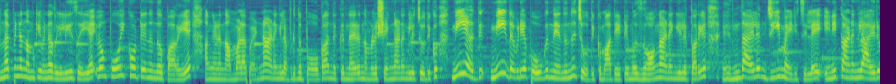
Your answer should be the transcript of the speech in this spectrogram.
എന്നാൽ പിന്നെ നമുക്ക് ഇവനെ റിലീസ് ചെയ്യാം. ഇവൻ പോയിക്കോട്ടെ എന്ന് പറയേ. അങ്ങനെ നമ്മളെ പെണ്ണാണെങ്കിൽ അവിടുന്ന് പോകാൻ നിൽക്കുന്നേരം നമ്മൾ ഷെങ്ങാണെങ്കിൽ ചോദിക്കും നീ അത് നീ ഇതെവിടെയാ പോകുന്നതെന്ന് ചോദിക്കും. അതേ ടൈം സോങ് ആണെങ്കിൽ പറയും എന്തായാലും ജീ മരിച്ചില്ലേ എനിക്കാണെങ്കിൽ ആ ഒരു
